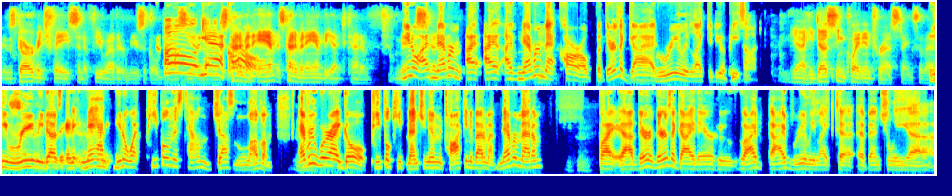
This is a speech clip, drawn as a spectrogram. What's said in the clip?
it was Garbage Face and a few other musical. Oh yeah, yeah it's kind of an am- it's kind of an ambient kind of. you know, I've never I, I I've never yeah. met Carl, but there's a guy I'd really like to do a piece on. Yeah, he does seem quite interesting. So he really does, and it, man, you know what? People in this town just love him. Mm-hmm. Everywhere I go, people keep mentioning him and talking about him. I've never met him, but uh, there there's a guy there who who I'd I'd really like to eventually uh,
